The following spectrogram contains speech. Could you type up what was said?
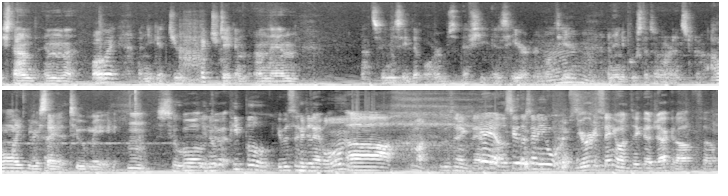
you stand in the hallway, and you get your picture taken, and then that's when you see the orbs, if she is here or not here, and then you post it on our Instagram. I don't like that you're saying it to me. So Well, you do know, it. people Give us an put it example. on. Ah. Come on, give us an example. Yeah, yeah. Let's see if there's any orbs. You already said you want to take that jacket off, so.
